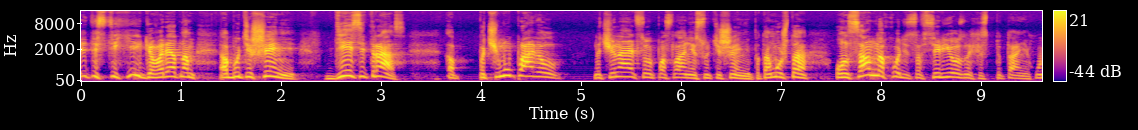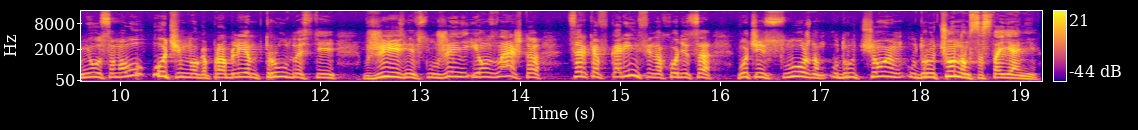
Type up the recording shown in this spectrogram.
Эти стихи говорят нам об утешении 10 раз. А почему Павел начинает свое послание с утешения, потому что он сам находится в серьезных испытаниях. У него самого очень много проблем, трудностей в жизни, в служении, и он знает, что церковь в Коринфе находится в очень сложном, удрученном, удрученном состоянии.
